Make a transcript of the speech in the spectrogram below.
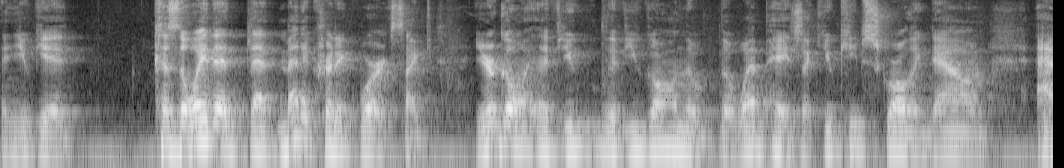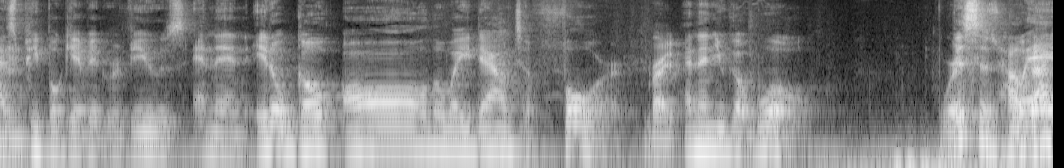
Then you get because the way that that Metacritic works, like you're going if you if you go on the the web page, like you keep scrolling down as Mm-hmm. people give it reviews, and then it'll go all the way down to four. Right. And then you go, whoa, Where- this is how'd way that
